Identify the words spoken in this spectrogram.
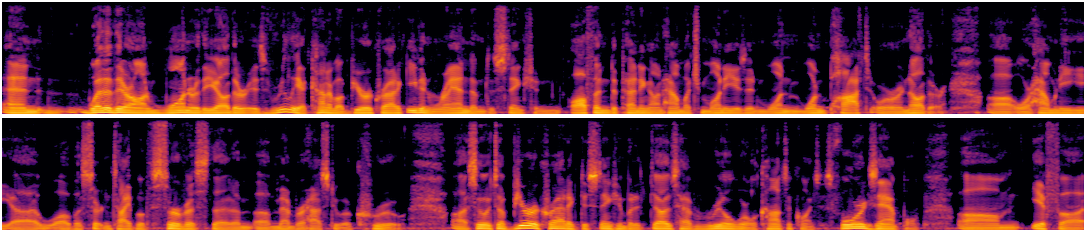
And whether they're on one or the other is really a kind of a bureaucratic, even random distinction, often depending on how much money is in one, one pot or another, uh, or how many uh, of a certain type of service that a, a member has to accrue. Uh, so it's a bureaucratic distinction, but it does have real world consequences. For example, um, if, uh,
